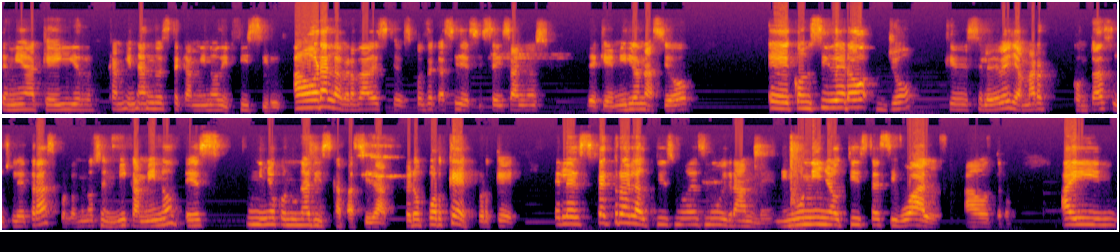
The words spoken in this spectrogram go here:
tenía que ir caminando este camino difícil. Ahora la verdad es que después de casi 16 años de que Emilio nació, eh, considero yo que se le debe llamar con todas sus letras, por lo menos en mi camino, es un niño con una discapacidad. ¿Pero por qué? Porque el espectro del autismo es muy grande. Ningún niño autista es igual a otro. hay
